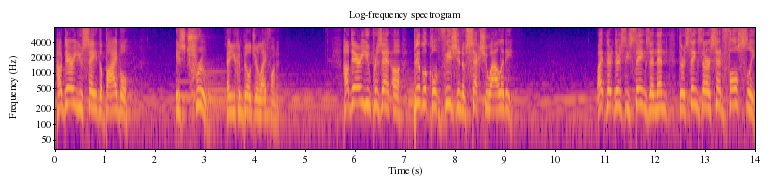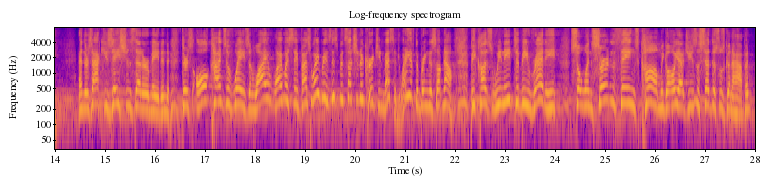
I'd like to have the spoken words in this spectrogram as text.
How dare you say the Bible is true and you can build your life on it? How dare you present a biblical vision of sexuality? Right? There, there's these things, and then there's things that are said falsely. And there's accusations that are made, and there's all kinds of ways. And why, why am I saying, Pastor, why has this been such an encouraging message? Why do you have to bring this up now? Because we need to be ready so when certain things come, we go, oh, yeah, Jesus said this was going to happen.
